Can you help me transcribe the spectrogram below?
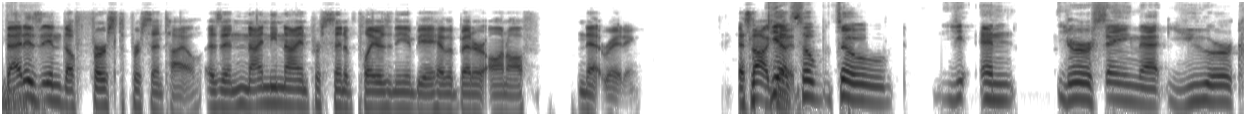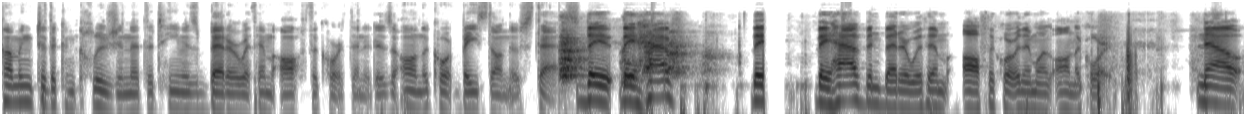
that is in the first percentile, as in 99% of players in the NBA have a better on off net rating. It's not good. yeah good. so so and you're saying that you're coming to the conclusion that the team is better with him off the court than it is on the court based on those stats they they have they they have been better with him off the court with him on, on the court. Now,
